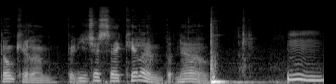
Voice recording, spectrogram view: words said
don't kill him. But you just say kill him, but no. Hmm.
